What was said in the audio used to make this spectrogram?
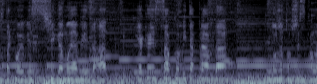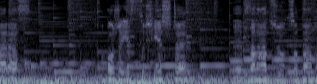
Że tak powiem, jest, sięga moja wiedza. A jaka jest całkowita prawda? Może to wszystko naraz? Może jest coś jeszcze e, w zanadrzu, co tam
